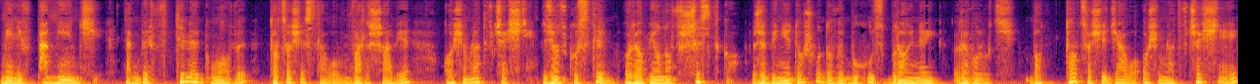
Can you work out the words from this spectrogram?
mieli w pamięci, jakby w tyle głowy, to, co się stało w Warszawie 8 lat wcześniej. W związku z tym robiono wszystko, żeby nie doszło do wybuchu zbrojnej rewolucji. Bo to, co się działo 8 lat wcześniej,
